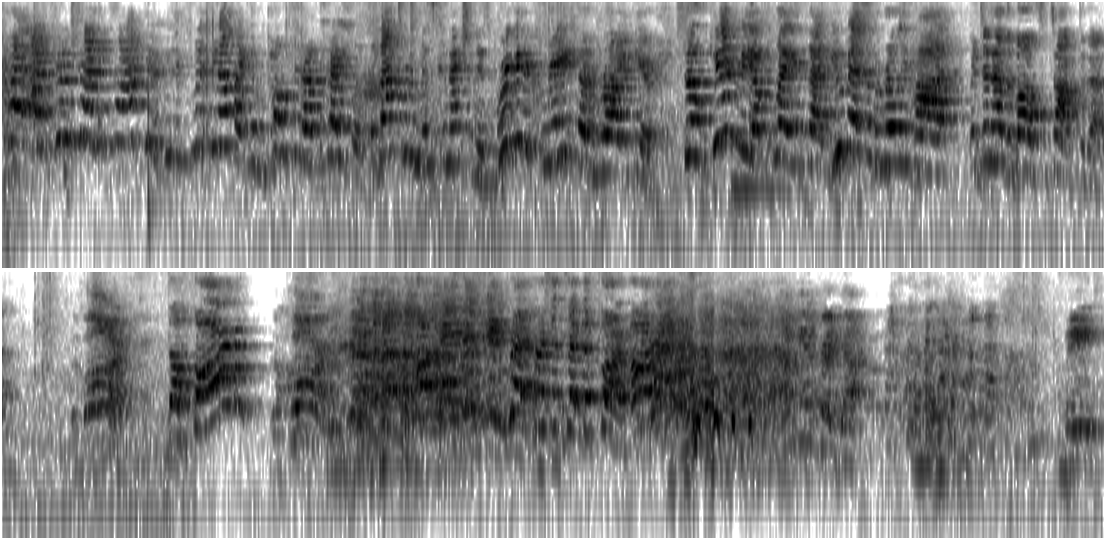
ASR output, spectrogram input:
I'm to talk to him because he flipped me off. I can post it on Craigslist. So that's what a misconnection is. We're going to create them right here. So give me a place that you met someone really hot but didn't have the balls to talk to them. The barn. The farm? The farm. Okay, this inbred person said the farm. All right. I'm the inbred guy. Me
